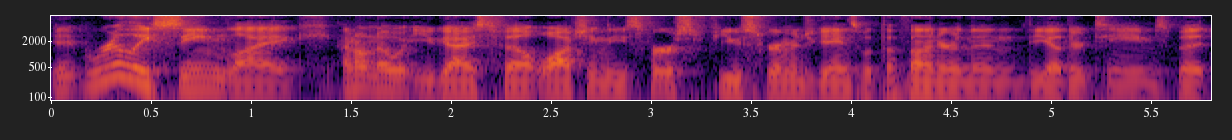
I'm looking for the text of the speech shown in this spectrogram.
It really seemed like I don't know what you guys felt watching these first few scrimmage games with the Thunder and then the other teams, but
